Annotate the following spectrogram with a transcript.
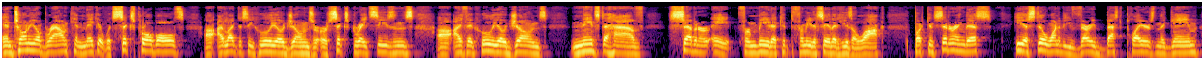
Antonio Brown can make it with six Pro Bowls. Uh, I'd like to see Julio Jones or, or six great seasons. Uh, I think Julio Jones needs to have seven or eight for me to for me to say that he's a lock. But considering this, he is still one of the very best players in the game,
